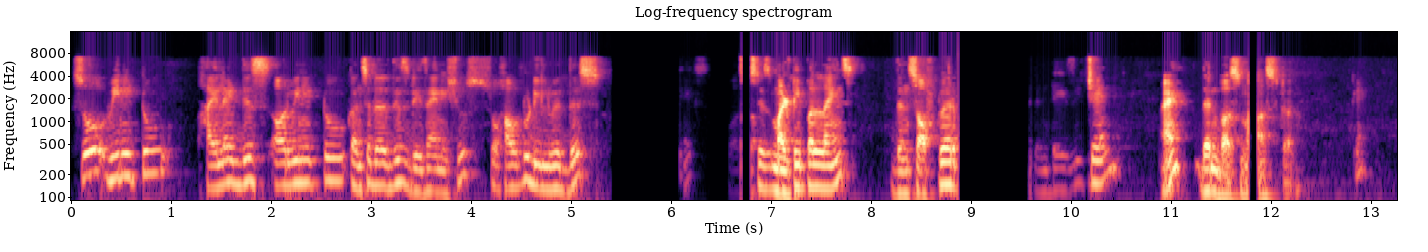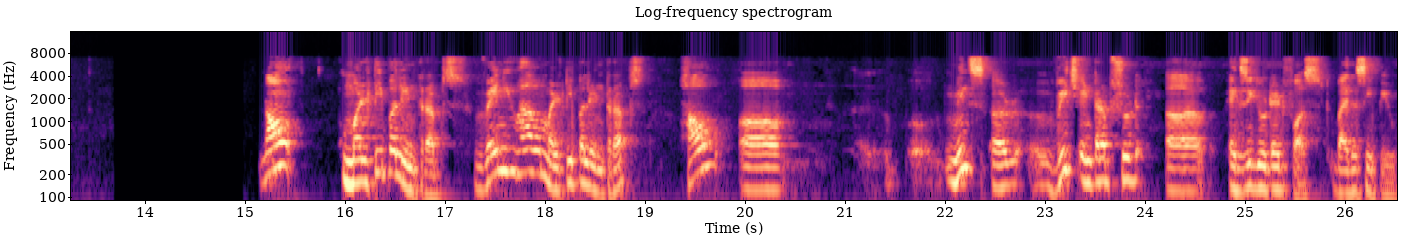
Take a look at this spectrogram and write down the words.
So we need to highlight this or we need to consider this design issues. So how to deal with this is multiple lines then software then daisy chain and then bus master okay. Now multiple interrupts. When you have multiple interrupts how uh, means uh, which interrupt should uh, executed first by the CPU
